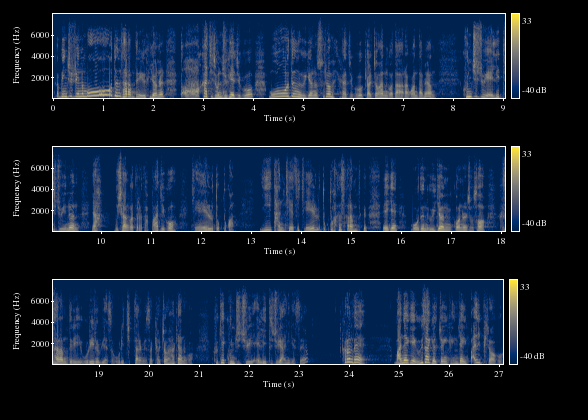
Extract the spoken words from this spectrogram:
그러니까 민주주의는 모든 사람들의 의견을 똑같이 존중해주고 모든 의견을 수렴해가지고 결정하는 거다라고 한다면 군주주의, 엘리트주의는 야 무식한 것들은 다 빠지고 제일로 똑똑함, 이 단체에서 제일 똑똑한 사람들에게 모든 의견권을 줘서 그 사람들이 우리를 위해서, 우리 집단을 위해서 결정을 하게 하는 거. 그게 군주주의, 엘리트주의 아니겠어요? 그런데 만약에 의사결정이 굉장히 빨리 필요하고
